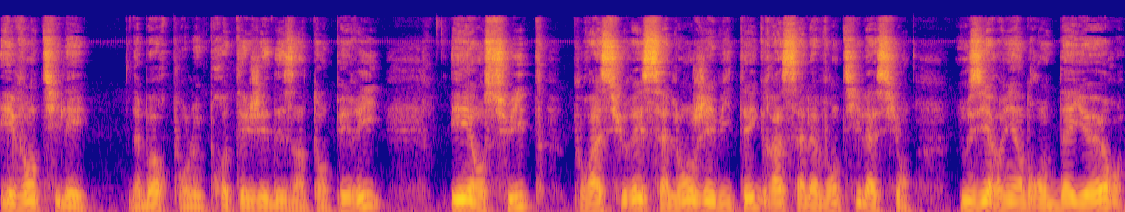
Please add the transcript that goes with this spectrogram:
et ventilé. D'abord pour le protéger des intempéries et ensuite pour assurer sa longévité grâce à la ventilation. Nous y reviendrons d'ailleurs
